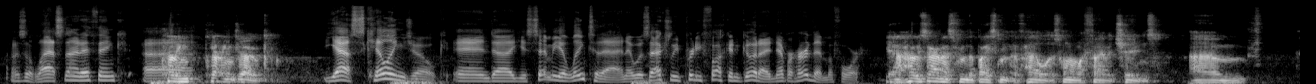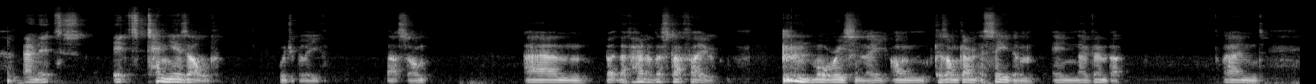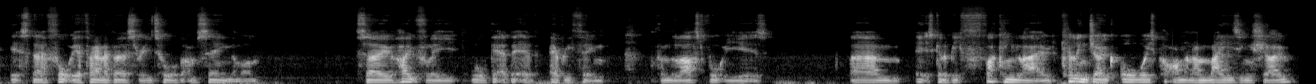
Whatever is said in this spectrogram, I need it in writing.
was it last night? I think. Uh, Killing, killing joke. Yes, Killing Joke, and uh, you sent me a link to that, and it was actually pretty fucking good. I'd never heard them before. Yeah, Hosanna's from the Basement of Hell. It's one of my favourite tunes, um, and it's it's ten years old. Would you believe that song? Um, but they've had other stuff out more recently on because I'm going to see them in November, and it's their 40th anniversary tour that I'm seeing them on. So hopefully we'll get a bit of everything from the last 40 years. Um, it's going to be fucking loud. Killing Joke always put on an amazing show.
